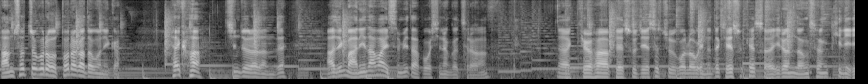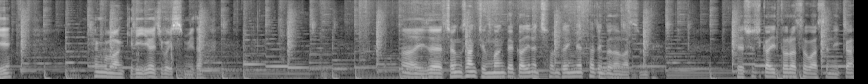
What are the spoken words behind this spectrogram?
남서쪽으로 돌아가다 보니까 해가 진 줄 알았는데 아직 많이 남아 있습니다. 보시는 것처럼 자, 교화 배수지에서 쭉 올라오고 있는데 계속해서 이런 능선길이 평범한 길이 이어지고 있습니다. 아, 이제 정상 정망대까지는 1100m 정도 남았습니다. 배수지까지 돌아서 왔으니까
